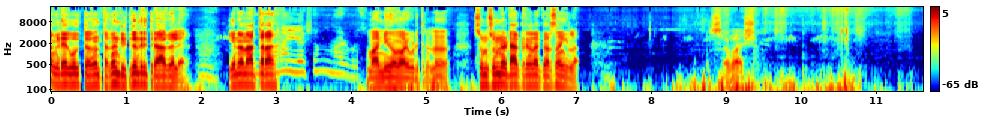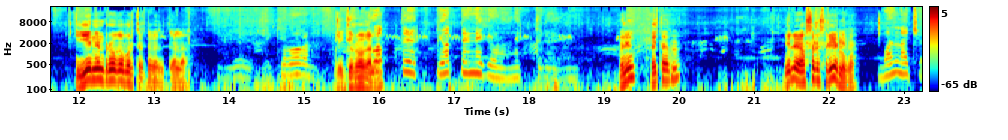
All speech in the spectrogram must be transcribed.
ಅಂಗಡಿಯಾಗ ಹೋಗಿ ತಗೊಂಡು ತಗೊಂಡು ಇಟ್ಕೊಂಡಿರ್ತೀರ ಆಗಲ್ಲೇ ಏನಾರ ಏನಾನ ಆ ಥರ ಮಾ ನೀವೇ ಮಾಡಿಬಿಡ್ತೀರೇನು ಸುಮ್ಮ ಸುಮ್ಮನೆ ಡಾಕ್ಟ್ರನ್ನೆಲ್ಲ ಕರ್ಸಂಗಿಲ್ಲ. ಸಭಾಷ್ ಏನೇನು ರೋಗ ಬರ್ತಿರ್ತವೆ ಅದಕ್ಕೆಲ್ಲ? ಈಗ ರೋಗ ಅಲ್ಲ ಎಲ್ಲಿ? ಕೈತಾ ಅದನ್ನ? ಇಲ್ಲ ಹೆಸರು ಸರಿ ಏನಿದೆ? ಬಣ್ಣ ಹಚ್ಚಿ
